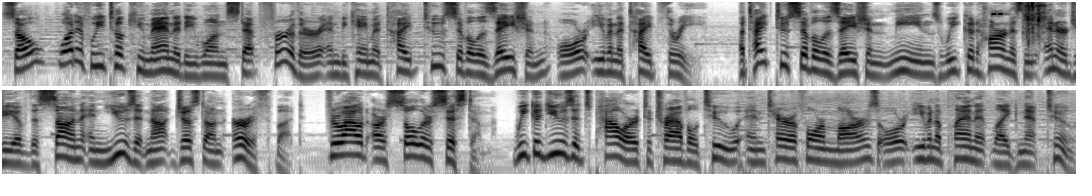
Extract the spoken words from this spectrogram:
So, what if we took humanity one step further and became a Type 2 civilization or even a Type 3? A Type 2 civilization means we could harness the energy of the sun and use it not just on Earth, but throughout our solar system. We could use its power to travel to and terraform Mars or even a planet like Neptune.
